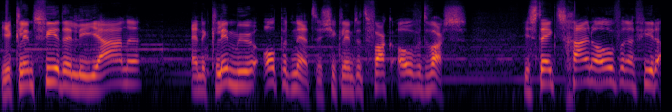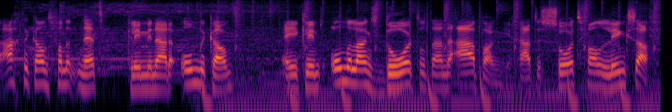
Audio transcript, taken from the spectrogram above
Je klimt via de lianen en de klimmuur op het net, dus je klimt het vak overdwars. Je steekt schuin over en via de achterkant van het net klim je naar de onderkant en je klimt onderlangs door tot aan de aaphang. Je gaat dus soort van linksaf.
